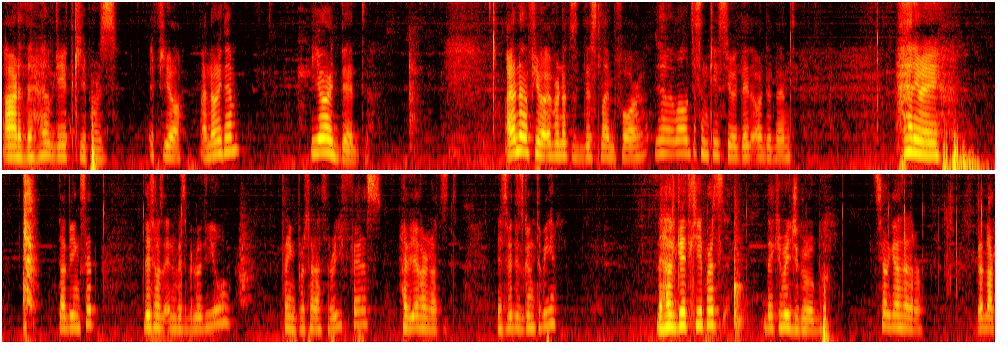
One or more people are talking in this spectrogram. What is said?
are the Hell Gatekeepers. If you annoy them, you're dead. I don't know if you ever noticed this line before. Yeah, well, just in case you did or didn't. Anyway, that being said, this was Invisible Audio playing Persona 3 FES. Have you ever noticed this video is going to be the Hell Gatekeepers, the Kirijo Group. See you guys later. Good luck.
